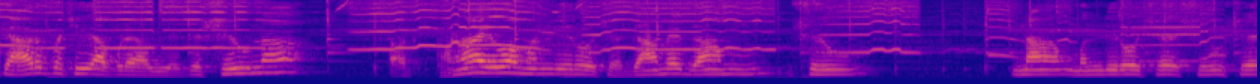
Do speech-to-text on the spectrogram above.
ત્યાર પછી આપણે આવીએ કે શિવના ઘણા એવા મંદિરો છે. ગામે ગામ શિવના મંદિરો છે, શિવ છે.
